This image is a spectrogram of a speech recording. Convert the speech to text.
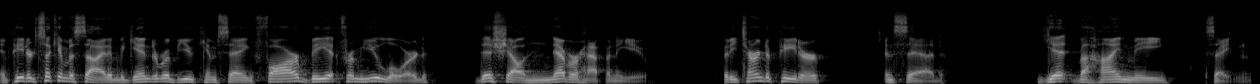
And Peter took him aside and began to rebuke him, saying, Far be it from you, Lord, this shall never happen to you. But he turned to Peter and said, Get behind me, Satan.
